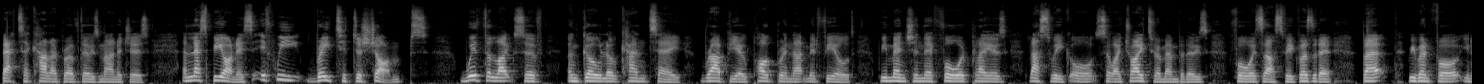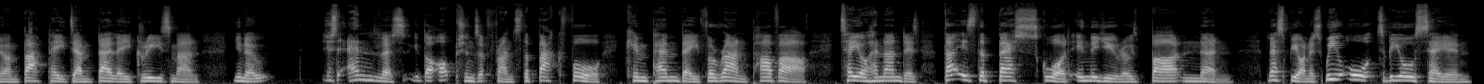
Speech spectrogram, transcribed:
better calibre of those managers. And let's be honest, if we rated Deschamps with the likes of N'Golo Kante, Rabiot, Pogba in that midfield, we mentioned their forward players last week, or so I tried to remember those forwards last week, wasn't it? But we went for, you know, Mbappe, Dembele, Griezmann, you know, just endless the options at France. The back four: Kimpembe, Varane, Pavard, Theo Hernandez. That is the best squad in the Euros, bar none. Let's be honest. We ought to be all saying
